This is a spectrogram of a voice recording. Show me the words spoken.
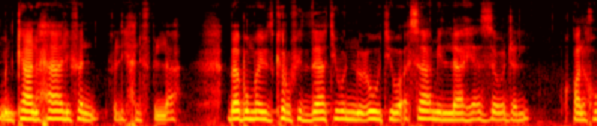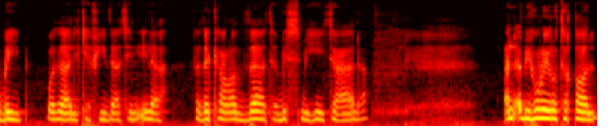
ومن كان حالفا فليحلف بالله. باب ما يذكر في الذات والنعوت وأسامي الله عز وجل. وقال خبيب وذلك في ذات الإله فذكر الذات باسمه تعالى. عن أبي هريرة قال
